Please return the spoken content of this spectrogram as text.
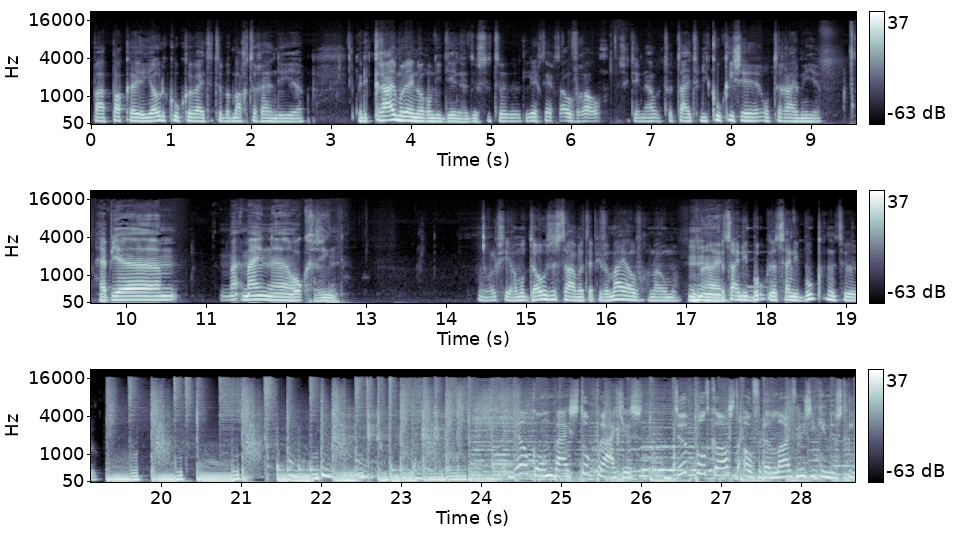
paar pakken jodenkoeken weten te bemachtigen. En die, maar die kruimelen enorm, die dingen. Dus het, het ligt echt overal. Dus ik denk, nou, het wordt tijd om die koekjes eh, op te ruimen hier. Heb je ehm, mijn eh, hok gezien? Nou, ik zie allemaal dozen staan, maar dat heb je van mij overgenomen. Nee. Dat zijn die boeken, dat zijn die boeken natuurlijk. Welkom bij Stoppraatjes, de podcast over de live muziekindustrie.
